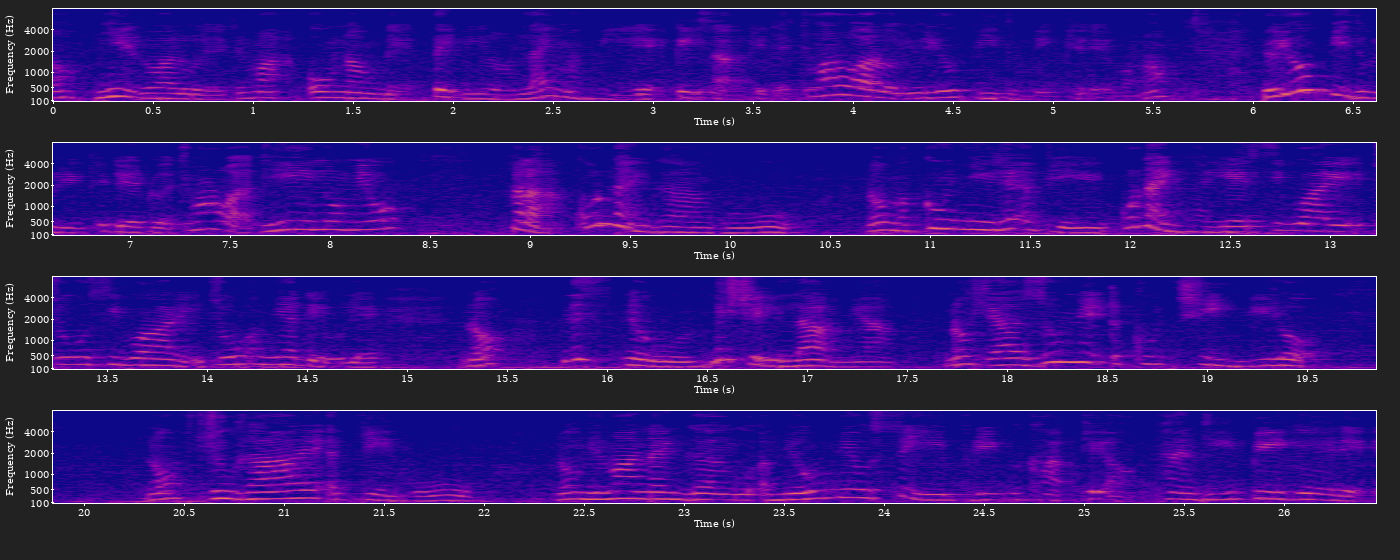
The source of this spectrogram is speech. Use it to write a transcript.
နော်မြင့်သွားလို့လေဒီမှာအုံနောက်နဲ့တိတ်ပြီးတော့လိုက်မမီတဲ့ကိစ္စဖြစ်တယ်ကျမတို့ကတော့ရိုးရိုးပြည်သူတွေဖြစ်တယ်ပေါ့နော်ရိုးရိုးပြည်သူတွေဖြစ်တဲ့အတွက်ကျမတို့ကဒီလိုမျိုးဟလာကိုယ်နိုင်ငံကို တော့မကူညီတဲ့အပြင်ကိုယ်နိုင်ငံရဲ့စီးပွားရေးအကျိုးစီးပွားတွေအကျိုးအမြတ်တွေကိုလည်းနော်နှစ်ဟိုနှစ်ရှည်လများနော်ရာစုနှစ်တစ်ခုချီပြီးတော့နော်ယူထားတဲ့အပြင်ကိုနော်မြန်မာနိုင်ငံကိုအမျိုးမျိုးစစ်ရေးပြိပခဖြစ်အောင်ဖန်တီးပေးခဲ့တဲ့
